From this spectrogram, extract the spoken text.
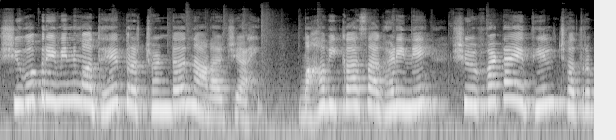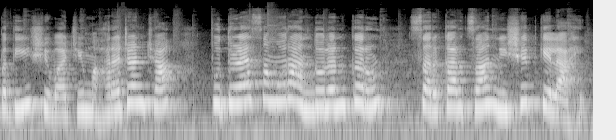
शिवप्रेमींमध्ये प्रचंड नाराजी आहे. महाविकास आघाडीने शिळफाटा येथील छत्रपती शिवाजी महाराजांच्या पुतळ्यासमोर आंदोलन करून सरकारचा निषेध केला आहे.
